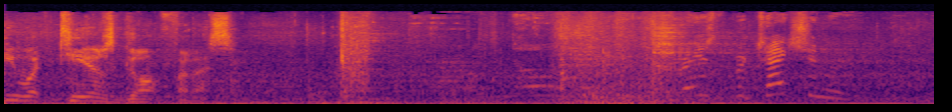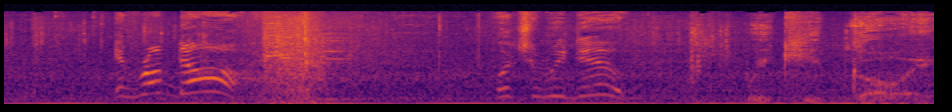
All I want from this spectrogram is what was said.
See what Tyr's got for us. No, Ray's protection ring. It rubbed off. What should we do? We keep going.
